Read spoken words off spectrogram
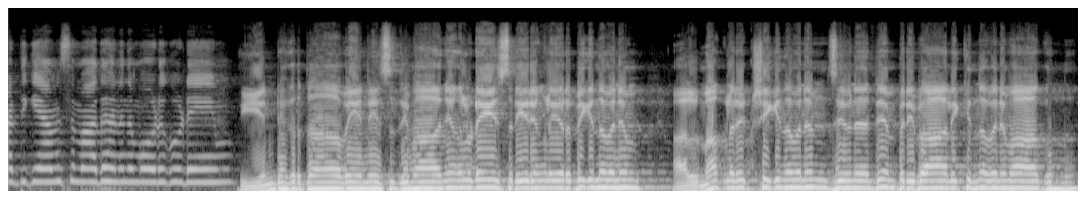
പ്രാർത്ഥിക്കാം സമാധാനം നമ്മോടുകൂടെ എന്റെ കർത്താവേ നീ സ്തുതിമാ. ഞങ്ങളുടെ ശരീരങ്ങളെ അർപ്പിക്കുന്നവനും ആത്മാക്കളെ രക്ഷിക്കുന്നവനും ജീവനദ്യം പരിപാലിക്കുന്നവനുമാകുന്നു.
